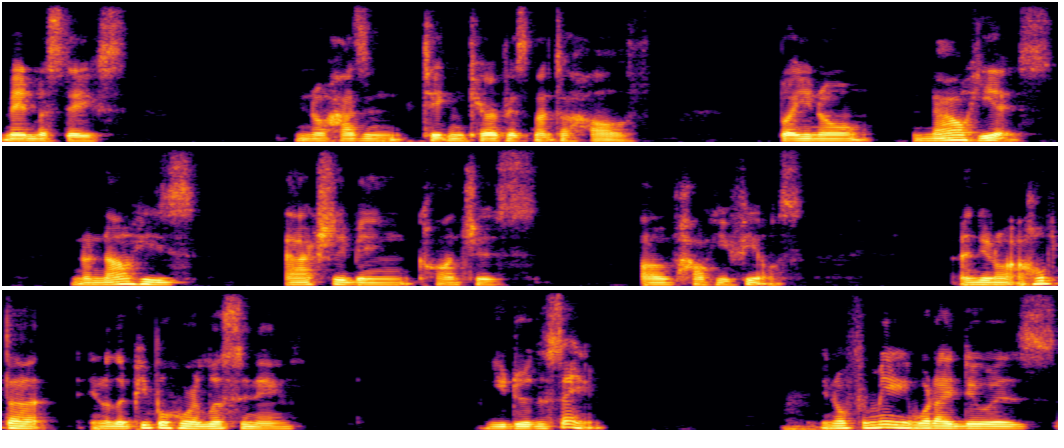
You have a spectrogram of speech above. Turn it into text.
made mistakes, you know, hasn't taken care of his mental health. But, you know, now he is. You know, now he's actually being conscious of how he feels. And, you know, I hope that, you know, the people who are listening, you do the same. You know, for me, what I do is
